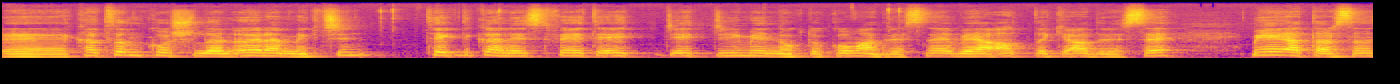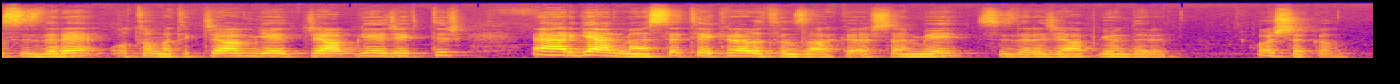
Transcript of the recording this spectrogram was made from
e, katılım koşullarını öğrenmek için teknikanalist.ft.gmail.com adresine veya alttaki adrese mail atarsanız sizlere otomatik cevap, cevap gelecektir. Eğer gelmezse tekrar atınız arkadaşlar mail sizlere cevap gönderin. Hoşçakalın.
